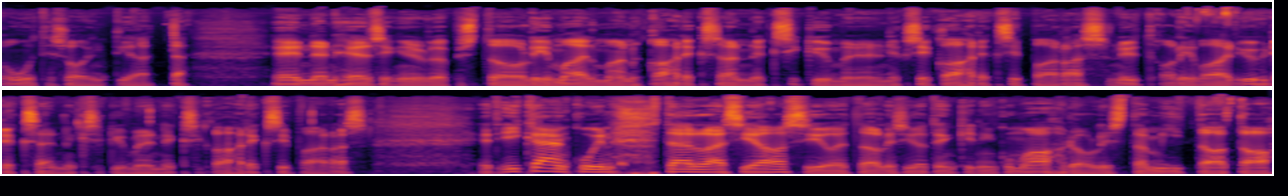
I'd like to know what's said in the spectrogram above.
uutisointia, että ennen Helsingin yliopisto oli maailman 82 paras, nyt oli vain 92 paras. Et ikään kuin tällaisia asioita olisi jotenkin niin kuin mahdollista mitata.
